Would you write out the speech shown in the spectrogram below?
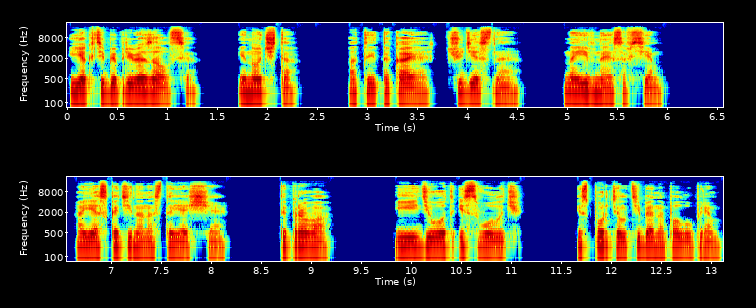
И я к тебе привязался. И ночь-то. А ты такая чудесная, наивная совсем. А я скотина настоящая. Ты права. И идиот, и сволочь. Испортил тебя на полу прям.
